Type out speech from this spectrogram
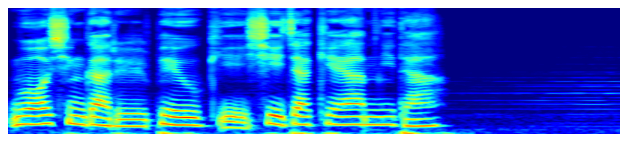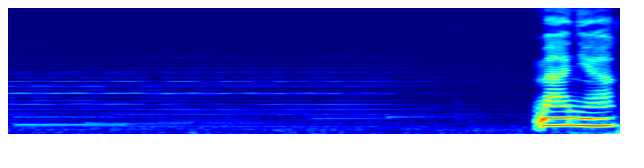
무엇인가를 배우기 시작해야 합니다. 만약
